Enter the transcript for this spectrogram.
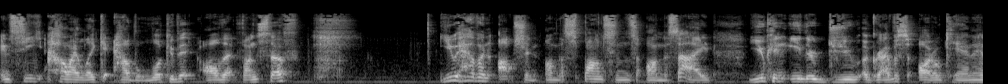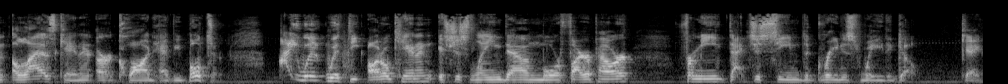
and see how I like it, how the look of it, all that fun stuff. You have an option on the sponsons on the side. You can either do a Gravis autocannon, a las cannon, or a quad heavy bolter. I went with the autocannon. It's just laying down more firepower. For me, that just seemed the greatest way to go. Okay.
